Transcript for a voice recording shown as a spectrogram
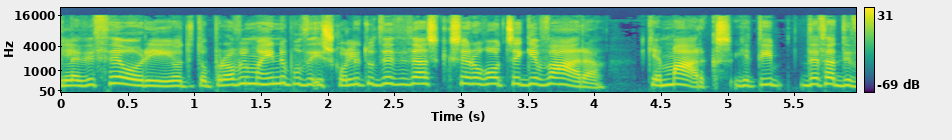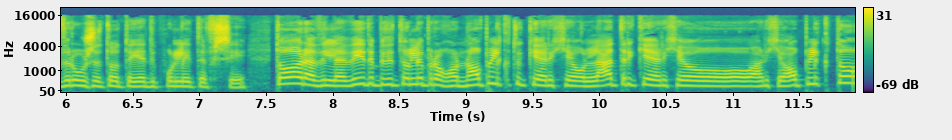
Δηλαδή θεωρεί ότι το πρόβλημα είναι που η σχολή του δεν διδάσκει, ξέρω εγώ, Τσε Γκεβάρα και Μαρξ, γιατί δεν θα αντιδρούσε τότε η αντιπολίτευση. Τώρα δηλαδή, επειδή το λέει προγονόπληκτο και αρχαιολάτρη και αρχαιο, αρχαιόπληκτο,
